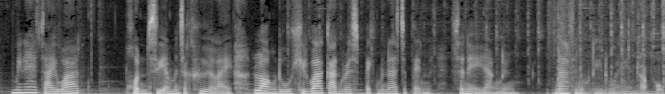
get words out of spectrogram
ๆ ไม่แน่ใจว่าผลเสียมันจะคืออะไร ลองดูคิดว่าการ respect มันน่าจะเป็นเสน่ห์อย่างหนึ่ง น่าสนุกดีด้วย ครับผม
